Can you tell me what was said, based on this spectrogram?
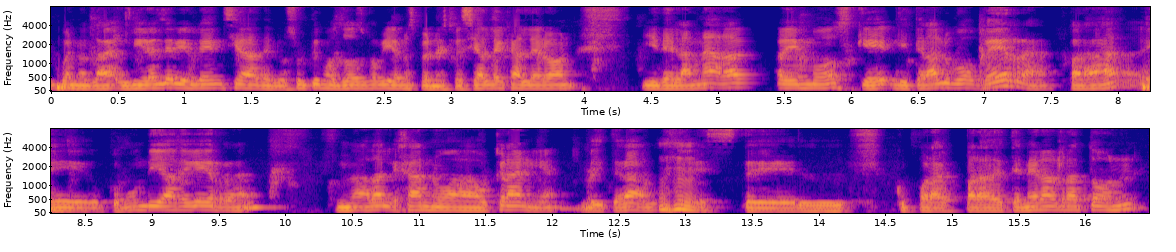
bueno, el nivel de violencia de los últimos dos gobiernos, pero en especial de Calderón y de la nada vemos que literal hubo guerra para, eh, como un día de guerra nada lejano a Ucrania, literal, este, para, para, detener al ratón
